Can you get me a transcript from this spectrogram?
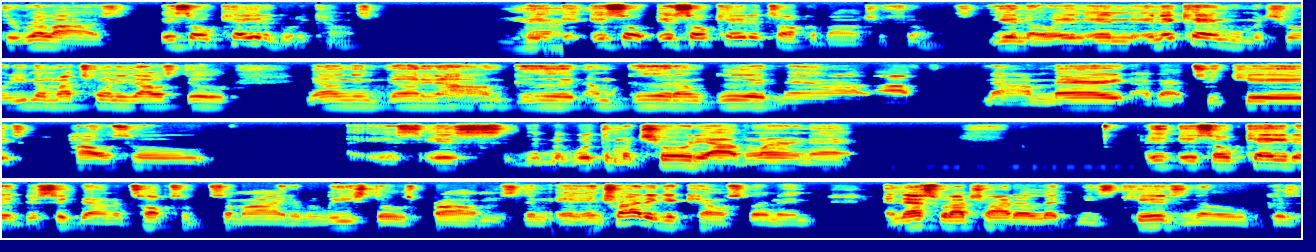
to realize it's okay to go to counseling. Yeah. It, it's it's okay to talk about your feelings, you know, and, and and it came with maturity. You know, my 20s, I was still young and gunning. Oh, I'm good. I'm good. I'm good now. I, I, now I'm married. I got two kids, household. It's it's with the maturity I've learned that it, it's okay to, to sit down and talk to somebody to release those problems and, and, and, try to get counseling. And, and that's what I try to let these kids know because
